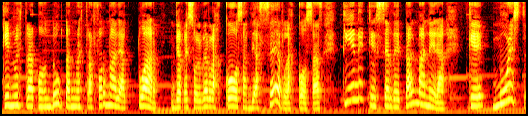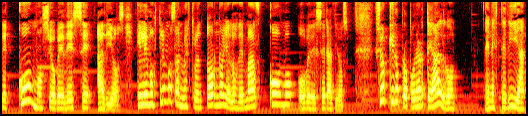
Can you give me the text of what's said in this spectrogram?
que nuestra conducta, nuestra forma de actuar, de resolver las cosas, de hacer las cosas, tiene que ser de tal manera que muestre cómo se obedece a Dios, que le mostremos a nuestro entorno y a los demás cómo obedecer a Dios. Yo quiero proponerte algo en este día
